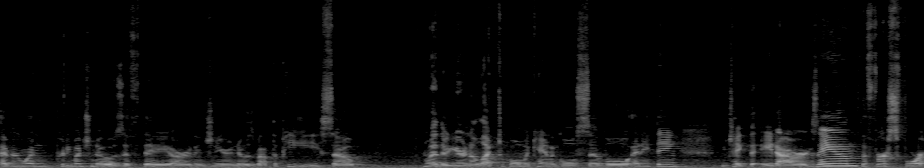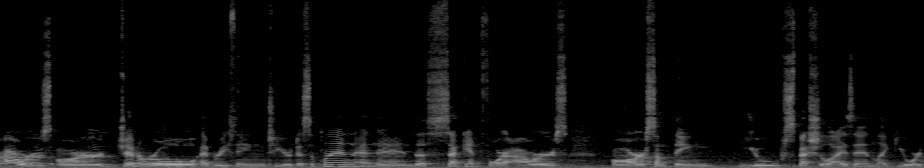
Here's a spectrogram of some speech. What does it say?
everyone pretty much knows if they are an engineer and knows about the PE. So whether you're an electrical, mechanical, civil, anything, You take the eight hour exam. The first four hours are general, everything to your discipline. And then the second four hours are something you specialize in, like your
